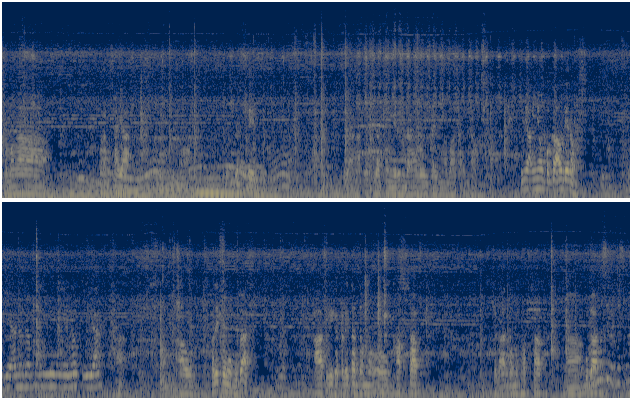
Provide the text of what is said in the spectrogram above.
sa mga mga Bisaya. Uh, Justin. Kaya nato silang pamirinda haloy kay mga bata ang tao. Inya ang inyong pagkaon dito. Sige, ano na po ni ano, kuya? Ah, aw, palit mo bugas. Ah, sige, kapalitan ta mo og half sack. Sagaan ta mo half sack na bugas. Ano sila Justin?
